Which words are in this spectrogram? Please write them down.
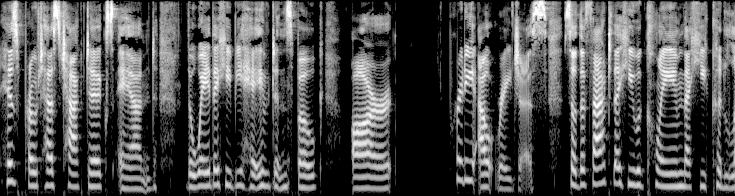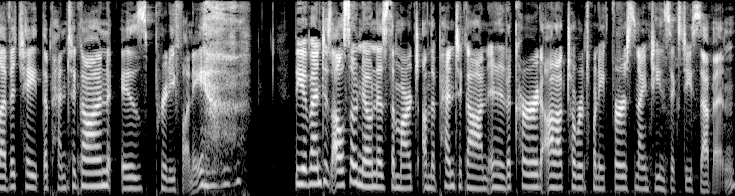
His protest tactics and the way that he behaved and spoke are pretty outrageous. So the fact that he would claim that he could levitate the Pentagon is pretty funny. the event is also known as the March on the Pentagon, and it occurred on October 21st, 1967.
